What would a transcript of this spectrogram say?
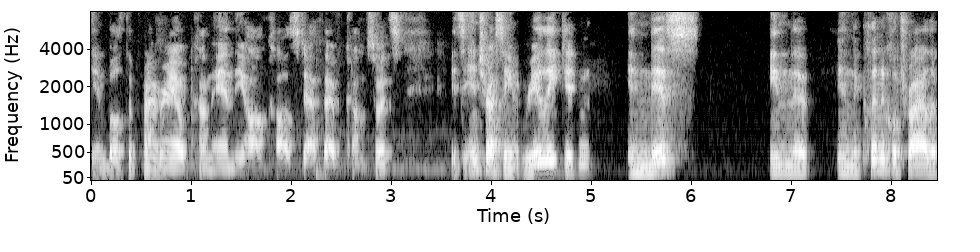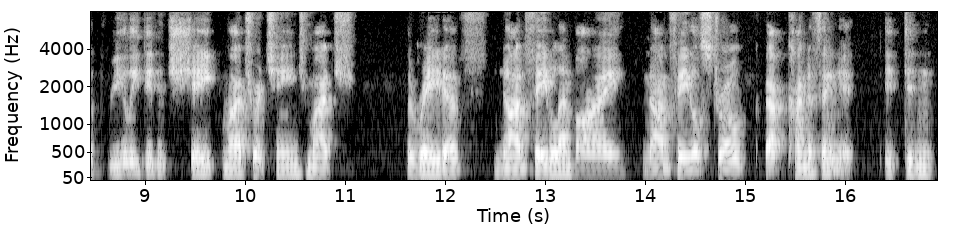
in both the primary outcome and the all cause death outcome. So it's, it's interesting. It really didn't, in this, in the, in the clinical trial, it really didn't shape much or change much the rate of non fatal MI, non fatal stroke, that kind of thing. It, it didn't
